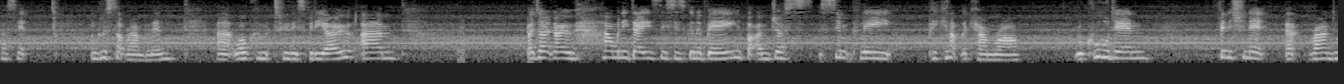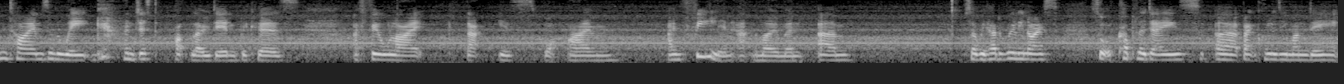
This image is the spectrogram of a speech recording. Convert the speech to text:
that's it. I'm going to stop rambling. Uh, welcome to this video. Um, I don't know how many days this is going to be, but I'm just simply picking up the camera, recording, finishing it at random times of the week and just uploading because I feel like that is what I'm I'm feeling at the moment. Um, so we had a really nice sort of couple of days, uh, Bank Holiday Monday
